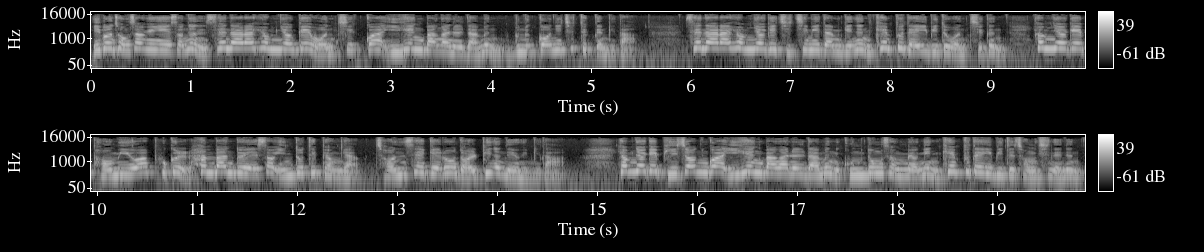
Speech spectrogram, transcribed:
이번 정상회의에서는 세 나라 협력의 원칙과 이행 방안을 담은 문건이 채택됩니다. 세 나라 협력의 지침이 담기는 캠프 데이비드 원칙은 협력의 범위와 폭을 한반도에서 인도태평양, 전 세계로 넓히는 내용입니다. 협력의 비전과 이행 방안을 담은 공동 성명인 캠프 데이비드 정신에는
